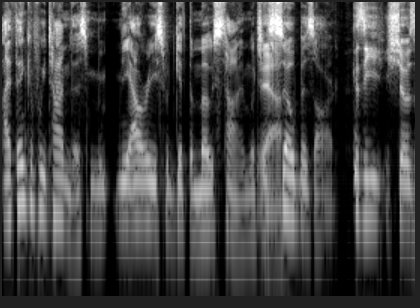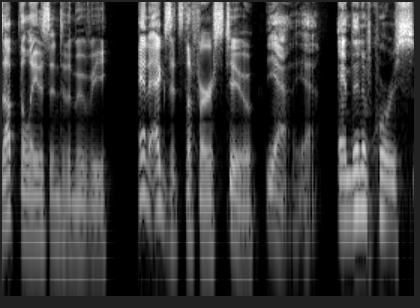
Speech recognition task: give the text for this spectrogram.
I think if we time this, M- Meowrice would get the most time, which Yeah. is so bizarre. Because he shows up the latest into the movie and exits the first too. Yeah, yeah. And then of course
